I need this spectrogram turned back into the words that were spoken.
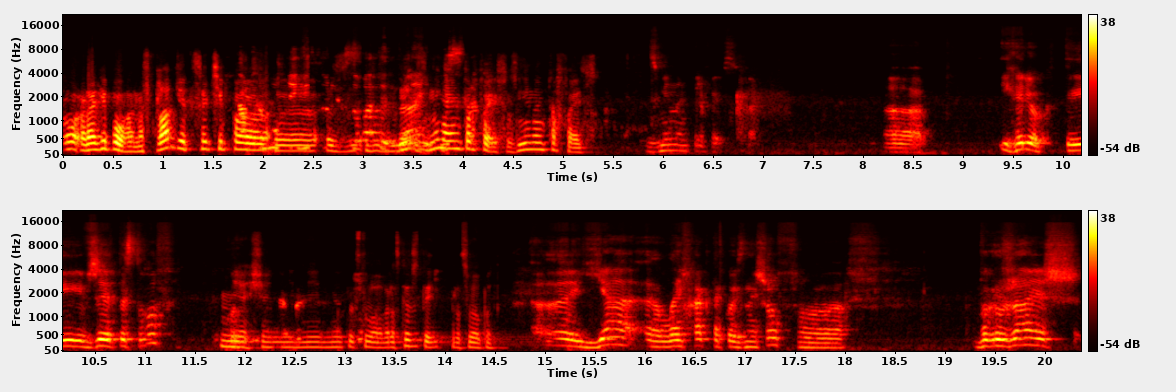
Ну, раді Бога, насправді це типу е, зміна інтерфейсу, зміна інтерфейсу. Зміна інтерфейсу. Так. Ігорьок, ти вже тестував? Ні, ще не, не, не тестував. Розкажи ти про свій опит. Е, Я е, лайфхак такий знайшов. е, Вигружаєш,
